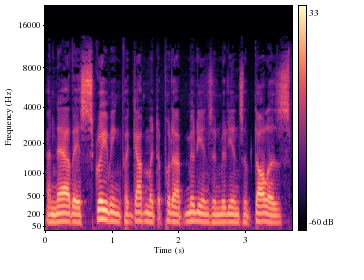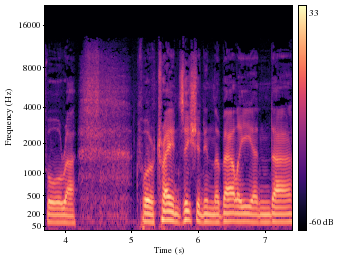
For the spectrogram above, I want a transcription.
and now they're screaming for government to put up millions and millions of dollars for. Uh, for a transition in the valley and uh,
